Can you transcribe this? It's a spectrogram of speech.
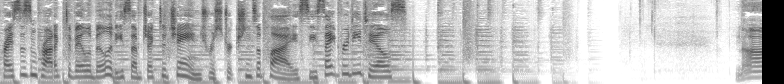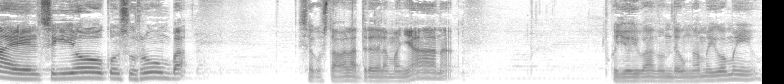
Prices and product availability subject to change. Restrictions apply. See site for details. Nada, él siguió con su rumba. Se acostaba a las 3 de la mañana. Porque yo iba donde un amigo mío.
